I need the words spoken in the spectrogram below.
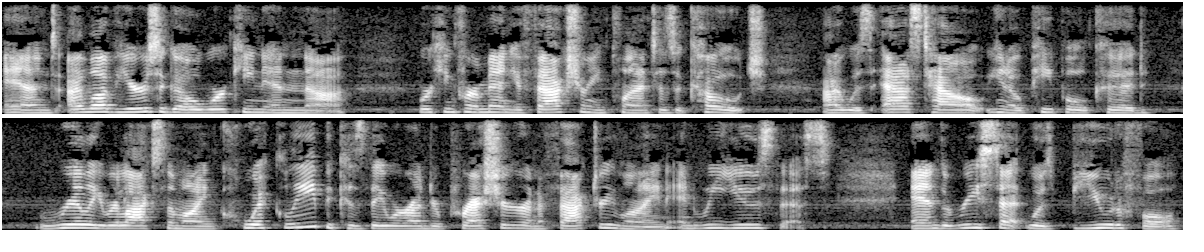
And I love years ago working in uh, working for a manufacturing plant as a coach, I was asked how, you know, people could really relax the mind quickly because they were under pressure on a factory line and we used this. And the reset was beautiful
